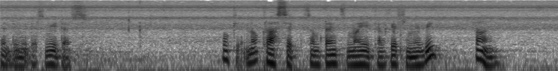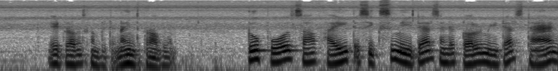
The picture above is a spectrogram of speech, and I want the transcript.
centimeters meters okay now cross check sometimes my calculation may be wrong 8 problems completed ninth problem two poles of height 6 meters and 12 meters stand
